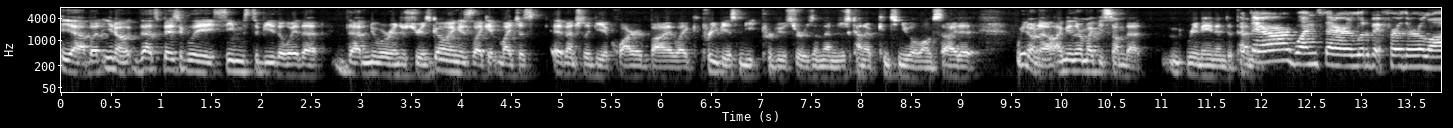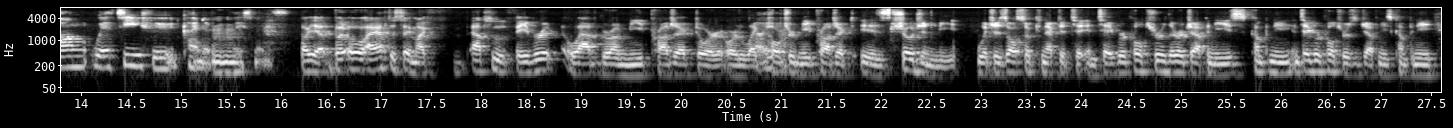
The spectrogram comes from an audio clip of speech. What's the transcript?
yeah. yeah, but you know that's basically seems to be the way that that newer industry is going. Is like it might just eventually be acquired by like previous meat producers and then just kind of continue alongside it. We don't know. I mean, there might be some that remain independent. There are ones that are a little bit further along with seafood kind of mm-hmm. replacements. Oh yeah, but oh, I have to say my f- absolute favorite lab-grown meat project or or like oh, cultured yeah. meat project is Shojin Meat, which is also connected to Integriculture. They're a Japanese company. Integriculture is a Japanese company,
